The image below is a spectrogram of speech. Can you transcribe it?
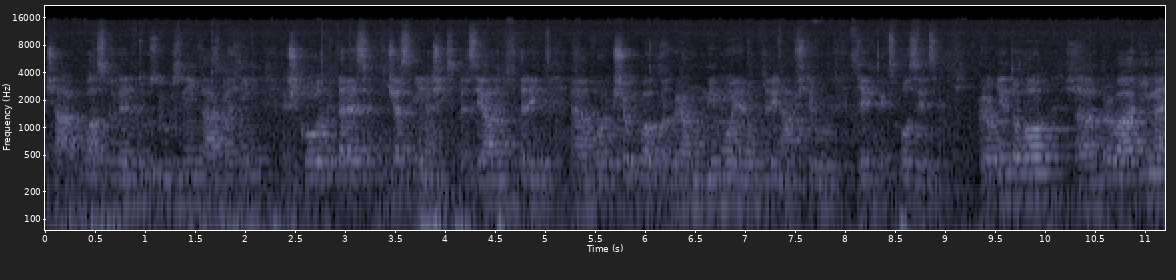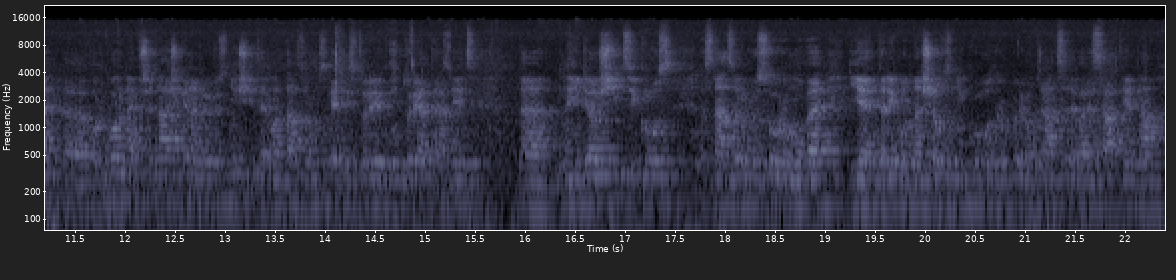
žáků a studentů z různých základních škol, které se účastní našich speciálních tedy eh, workshopů a programů mimo jenom tedy návštěvu těch expozic. Kromě toho eh, provádíme eh, odborné přednášky na nejrůznější témata z romské historie, kultury a tradic. Nejdelší cyklus s názvem Kdo jsou Romové je tedy od našeho vzniku od roku 1991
